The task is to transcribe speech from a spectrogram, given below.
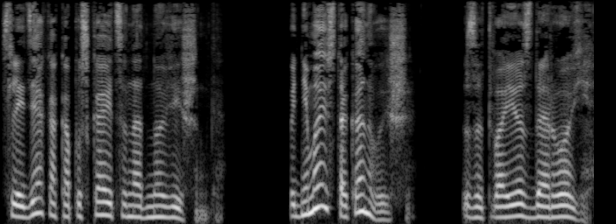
следя, как опускается на дно вишенка. Поднимаю стакан выше. За твое здоровье.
